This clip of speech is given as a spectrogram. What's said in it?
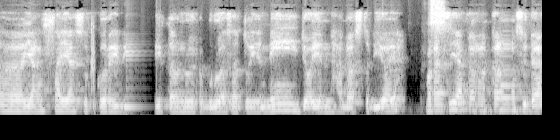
eh, yang saya syukuri di, di tahun 2021 ini join Handal Studio ya. Terima kasih Akang-akang sudah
